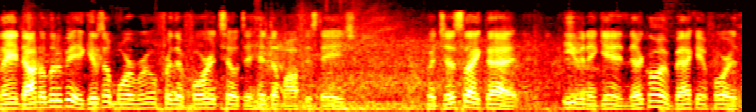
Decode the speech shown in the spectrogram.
laying down a little bit. It gives them more room for the forward tilt to hit them off the stage. But just like that, even again, they're going back and forth.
